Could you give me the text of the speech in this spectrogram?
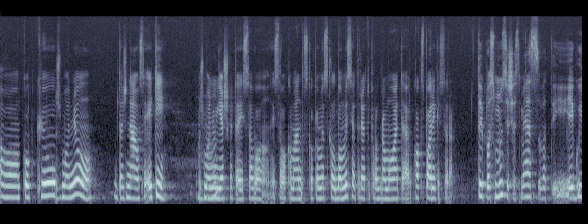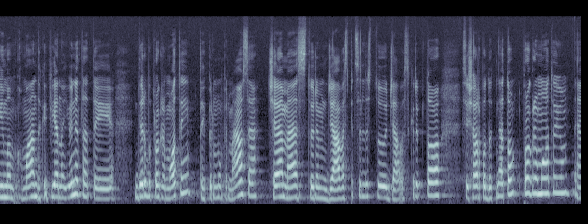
O kokių žmonių dažniausiai IT žmonių mhm. ieškote į savo, į savo komandas, kokiamis kalbomis jie turėtų programuoti, ar koks poreikis yra? Tai pas mus iš esmės, vat, jeigu įmam komandą kaip vieną unitą, tai dirba programuotojai, tai pirmų pirmiausia, čia mes turim Java specialistų, JavaScript, C-Sharp.net programuotojų, e,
